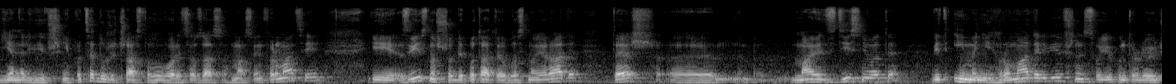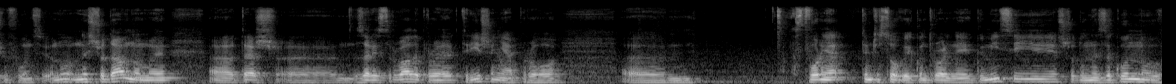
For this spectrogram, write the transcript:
є на Львівщині. Про це дуже часто говориться в засобах масової інформації. І звісно, що депутати обласної ради теж е, мають здійснювати від імені громади Львівщини свою контролюючу функцію. Ну нещодавно ми е, теж е, зареєстрували проект рішення про е, створення тимчасової контрольної комісії щодо незаконного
